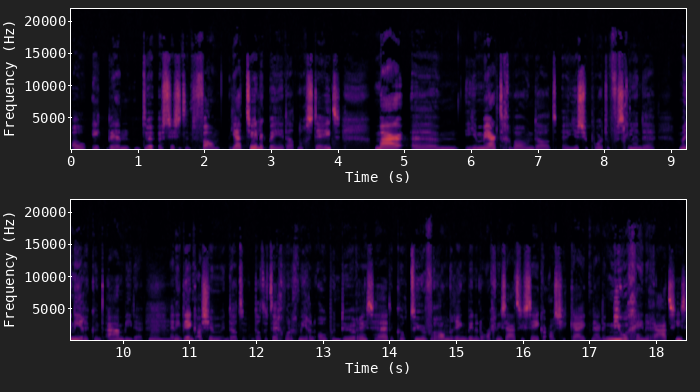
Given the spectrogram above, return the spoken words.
oh, ik ben de assistant van. Ja, tuurlijk ben je dat nog steeds. Maar um, je merkt gewoon dat uh, je support op verschillende manieren kunt aanbieden. Hmm. En ik denk als je dat, dat er tegenwoordig meer een open deur is, hè, de cultuurverandering binnen de organisatie, zeker als je kijkt naar de nieuwe generaties,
